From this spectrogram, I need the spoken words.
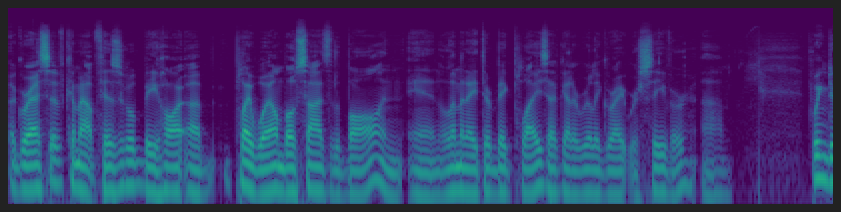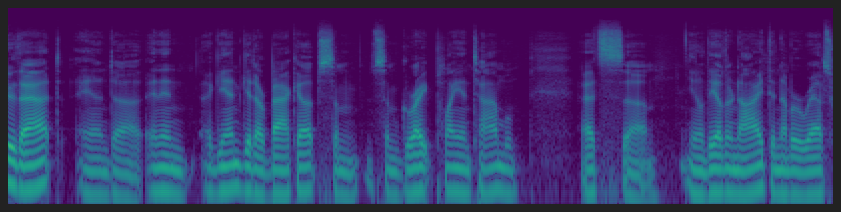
aggressive, come out physical, be hard, uh, play well on both sides of the ball, and and eliminate their big plays. I've got a really great receiver. Um, if we can do that, and uh, and then again get our backups some some great playing time, that's um, you know the other night the number of reps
